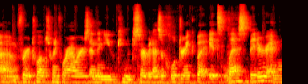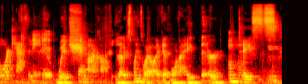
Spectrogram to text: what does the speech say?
um, for 12 to 24 hours, and then you can serve it as a cold drink. But it's less bitter and more caffeinated which than hot coffee. that explains why i like it more i hate bitter Mhm. tastes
